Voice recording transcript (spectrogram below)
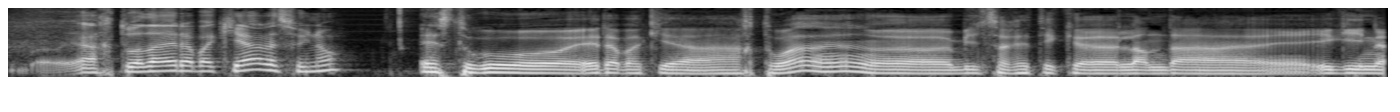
hartua da erabakia, ez no? Ez dugu erabakia hartua, eh? biltzaretik eh, landa egin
